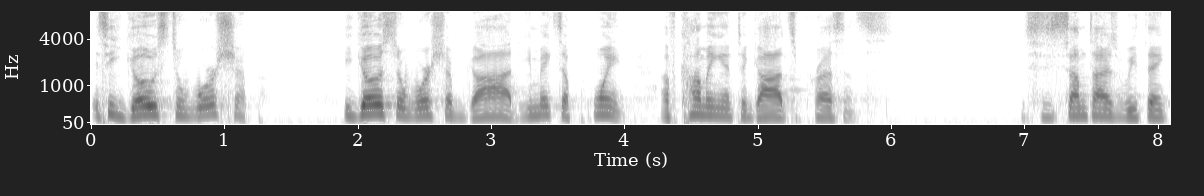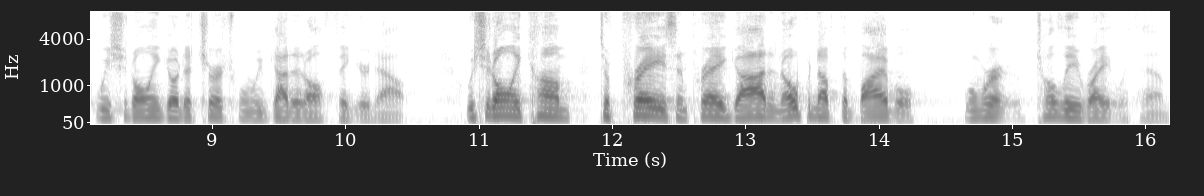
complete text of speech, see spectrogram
is he goes to worship. He goes to worship God. He makes a point of coming into God's presence. You see, sometimes we think we should only go to church when we've got it all figured out. We should only come to praise and pray God and open up the Bible when we're totally right with Him.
